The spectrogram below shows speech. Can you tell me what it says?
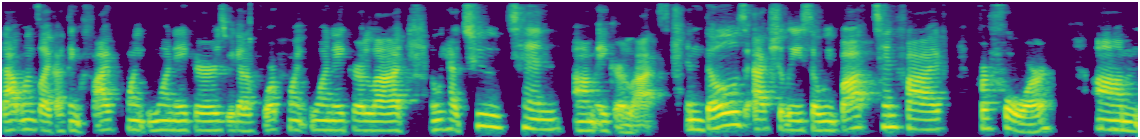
That one's like I think 5.1 acres. We got a 4.1 acre lot, and we had two 10 um, acre lots. And those actually, so we bought 10.5 for four. Um,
